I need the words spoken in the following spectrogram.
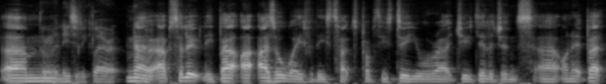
um, they need to declare it. no, absolutely. But uh, as always with these types of properties, do your uh, due diligence uh, on it. But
